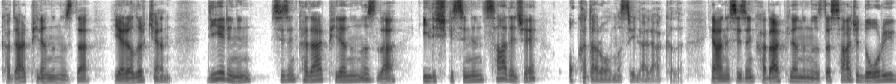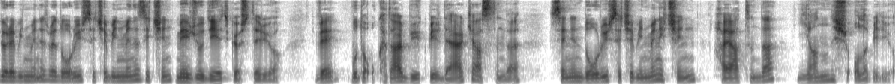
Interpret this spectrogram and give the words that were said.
kader planınızda yer alırken diğerinin sizin kader planınızla ilişkisinin sadece o kadar olmasıyla alakalı. Yani sizin kader planınızda sadece doğruyu görebilmeniz ve doğruyu seçebilmeniz için mevcudiyet gösteriyor. Ve bu da o kadar büyük bir değer ki aslında senin doğruyu seçebilmen için hayatında yanlış olabiliyor.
